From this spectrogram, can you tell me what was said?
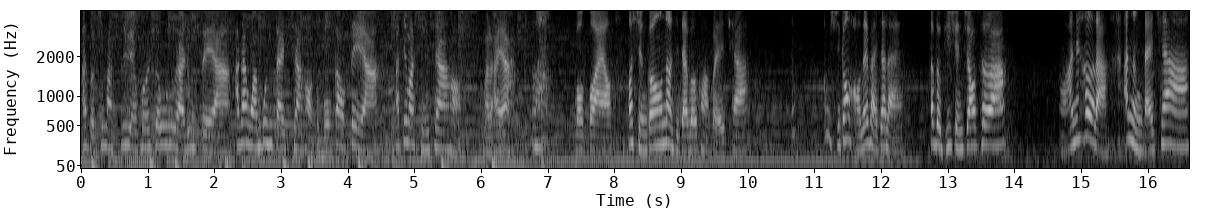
啊，就即马资源回收愈来愈多啊，啊，咱原本迄台车吼都无够底啊，啊，即马新车吼嘛来啊。啊，无怪哦，我想讲，哪有一台无看过的车？啊，毋是讲后礼拜才来？啊，就提前交车啊。哦，安尼好啦，啊，两台车啊，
